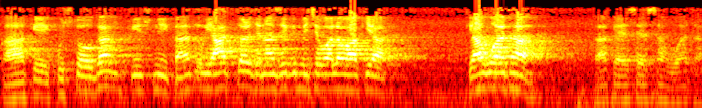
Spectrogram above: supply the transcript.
کہا کہ کچھ تو ہوگا، کچھ نہیں۔ کہا کہ یاد کر، جنازے کے پیچھے والا واقعہ۔ کیا ہوا تھا؟ کہا کہ ایسا ایسا ہوا تھا۔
